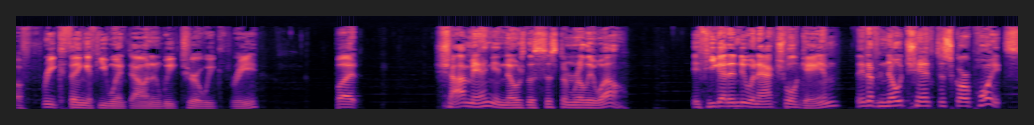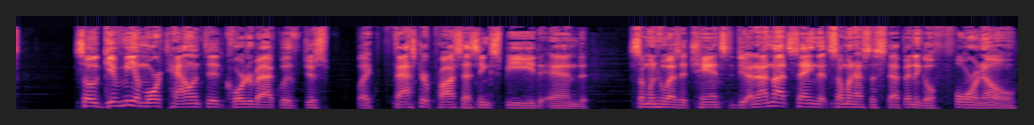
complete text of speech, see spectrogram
a freak thing if he went down in week two or week three. But Sean Mannion knows the system really well. If he got into an actual game, they'd have no chance to score points. So give me a more talented quarterback with just like faster processing speed and someone who has a chance to do. And I'm not saying that someone has to step in and go four and zero.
